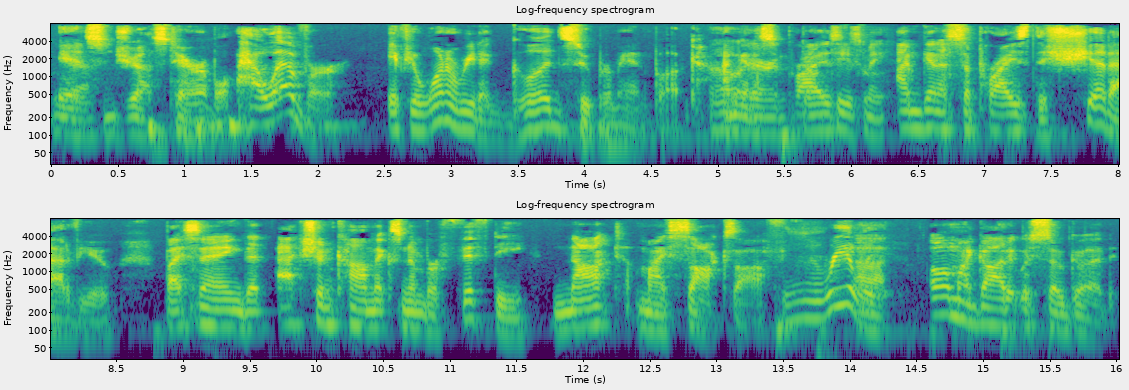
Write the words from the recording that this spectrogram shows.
Yeah. It's just terrible. However, if you want to read a good Superman book, Oh, I'm going to surprise me. I'm going to surprise the shit out of you by saying that Action Comics number 50 knocked my socks off. Really? Uh, oh my god, it was so good.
